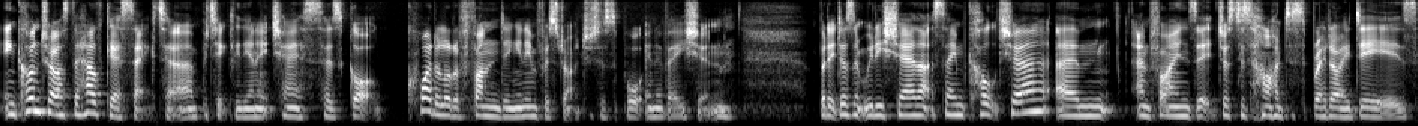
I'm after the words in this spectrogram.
In contrast, the healthcare sector, particularly the NHS, has got quite a lot of funding and infrastructure to support innovation but it doesn't really share that same culture um, and finds it just as hard to spread ideas.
